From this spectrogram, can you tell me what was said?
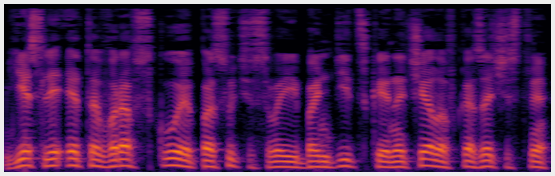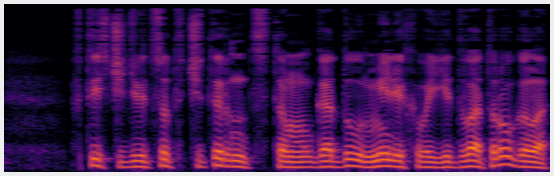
Если это воровское, по сути своей бандитское начало в казачестве – в 1914 году Мелехова едва трогала,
